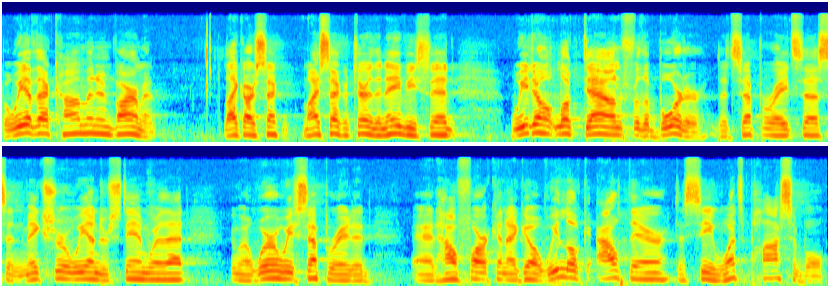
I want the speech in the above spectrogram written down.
But we have that common environment. Like our sec- my Secretary of the Navy said, we don't look down for the border that separates us and make sure we understand where that, you know, where are we separated and how far can I go? We look out there to see what's possible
